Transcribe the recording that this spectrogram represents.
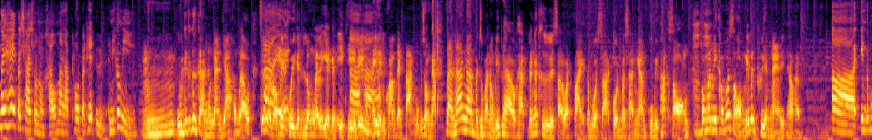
ไม่ให้ประชาชนของเขามารับโทษประเทศอื่น อันนี้ก็มี อืมอุ้ยนี่ก็คือการทำงานยากของเรา ซึ่งใช่เดี๋ยวเราไปคุยกันลงรายละเอียดกันอีกทีหนึ่งอ่าฮะ ให้เห็นความแตกต่างคุณผู้ชมครับ แต่หน้างานปัจจุบันของพี่แพรวครับนั่นก็คือสารวัตรฝ่ายตำรวจสากลประสานงานภูมิภาค2เพราะมันมีคำว่า2นี่มันคือยังไงอะพี่แพรวครับ เอ่ออินเตอร์โพ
